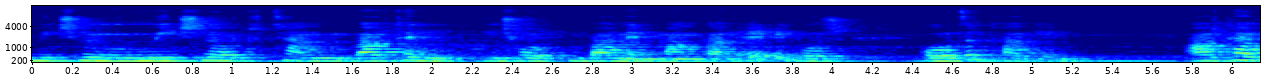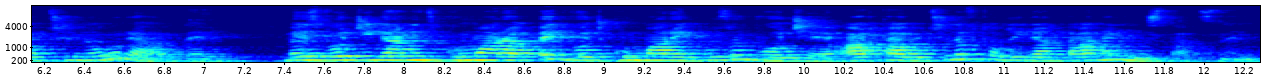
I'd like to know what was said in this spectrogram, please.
միջնորդության արդեն ինչ որ բան են մանկալ էլի, որ գործը փակեն։ Արդարությունը ուր է ատե։ Մեզ ոչ իրանից գումարապետ, ոչ գումար են ուզում, ոչ է։ Արդարությունով թող իրան տանեն նստացնեն։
